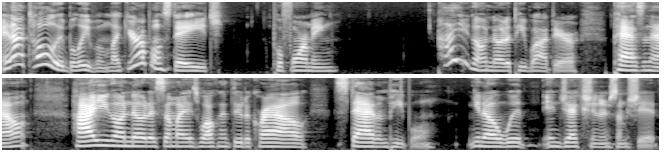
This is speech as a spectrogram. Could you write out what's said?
and I totally believe him. Like you're up on stage performing. How you gonna know that people out there passing out? How you gonna know that somebody's walking through the crowd stabbing people, you know, with injection or some shit?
